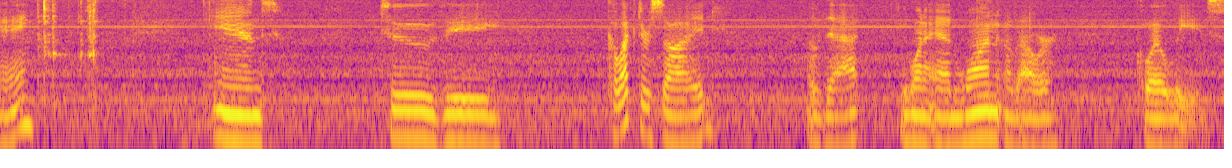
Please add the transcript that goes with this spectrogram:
Okay. And to the collector side of that, we want to add one of our coil leads.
